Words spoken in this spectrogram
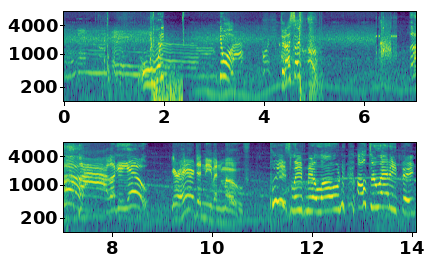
in a What do you want? Did I say? Ah, look at you! Your hair didn't even move. Please leave me alone. I'll do anything.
